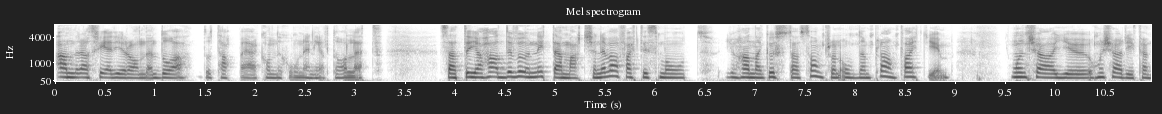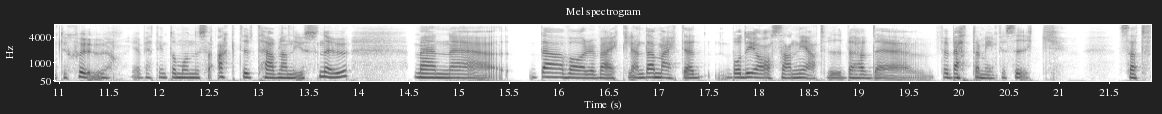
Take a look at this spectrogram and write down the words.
andra och tredje ronden, då, då tappade jag konditionen helt och hållet. Så att jag hade vunnit den matchen. Det var faktiskt mot Johanna Gustafsson från Odenplan Fight Gym. Hon, kör ju, hon körde ju 57. Jag vet inte om hon är så aktivt tävlande just nu. Men eh, där var det verkligen, där märkte jag, både jag och Sanja, att vi behövde förbättra min fysik. Så att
